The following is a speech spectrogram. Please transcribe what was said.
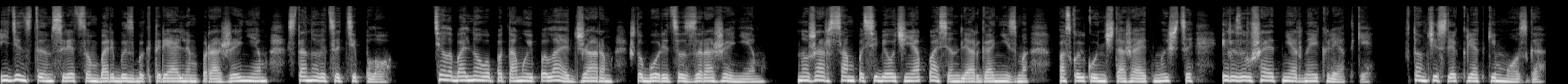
единственным средством борьбы с бактериальным поражением становится тепло. Тело больного потому и пылает жаром, что борется с заражением. Но жар сам по себе очень опасен для организма, поскольку уничтожает мышцы и разрушает нервные клетки, в том числе клетки мозга.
